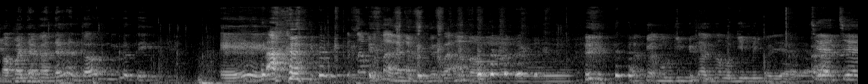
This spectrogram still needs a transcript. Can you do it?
apa jangan-jangan kau ngikutin eh kenapa tangan aku gerak atau gimmick agak sama gimmick. Oh, iya, iya. Aja oh, cia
